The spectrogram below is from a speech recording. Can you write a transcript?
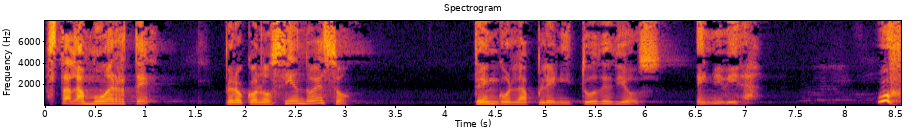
hasta la muerte, pero conociendo eso, tengo la plenitud de Dios en mi vida. Uf.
